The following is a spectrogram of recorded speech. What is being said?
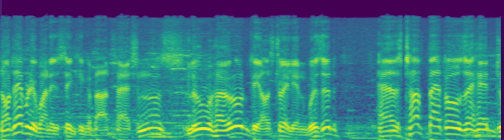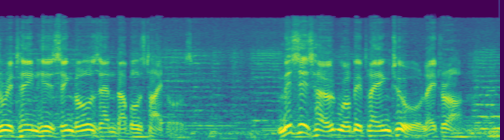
Not everyone is thinking about fashions. Lew Hoad, the Australian wizard, has tough battles ahead to retain his singles and doubles titles. Mrs. Hoad will be playing too later on.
